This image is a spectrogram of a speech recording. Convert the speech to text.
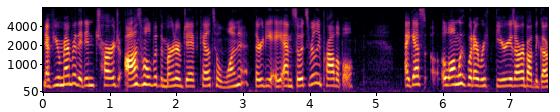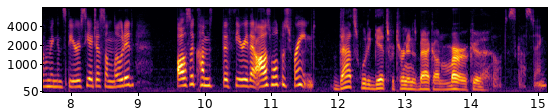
Now, if you remember, they didn't charge Oswald with the murder of JFK until 1:30 a.m., so it's really probable. I guess, along with whatever theories are about the government conspiracy I just unloaded, also comes the theory that Oswald was framed. That's what he gets for turning his back on America. Oh, disgusting.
